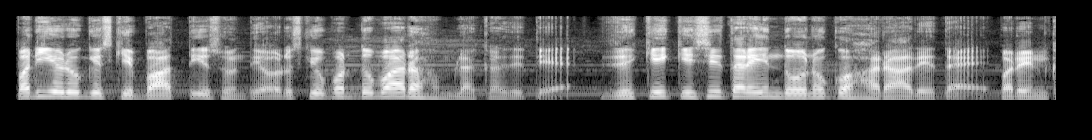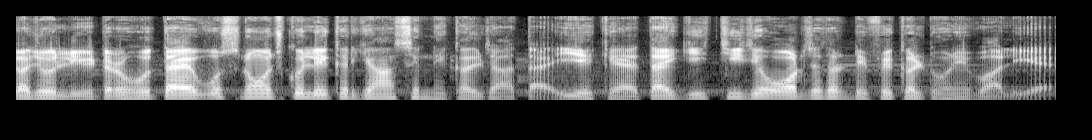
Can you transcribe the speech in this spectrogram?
पर ये लोग इसकी बात नहीं सुनते और उसके ऊपर दोबारा हमला कर देते हैं। जेके किसी तरह इन दोनों को हरा देता है। पर इनका जो लीडर होता है, वो स्नोच को लेकर यहाँ से निकल जाता है। ये कहता है कि चीज़ें और ज़्यादा डिफ़िकल्ट होने वाली है।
